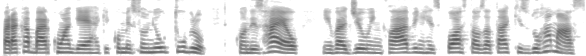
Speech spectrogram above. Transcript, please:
para acabar com a guerra que começou em outubro, quando Israel invadiu o enclave em resposta aos ataques do Hamas,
